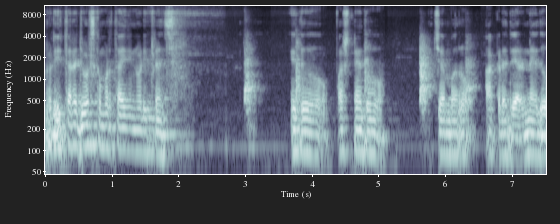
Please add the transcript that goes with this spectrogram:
ನೋಡಿ, ಈ ಥರ ಇದ್ದೀನಿ ನೋಡಿ ಫ್ರೆಂಡ್ಸ್ ಇದು ಫಸ್ಟ್ನೇದು ಚೇಂಬರು ಆ ಕಡೆದು ಎರಡನೇದು.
